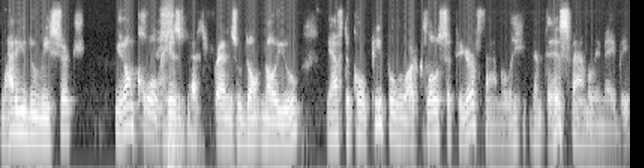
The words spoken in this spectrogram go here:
And how do you do research? You don't call his best friends who don't know you. You have to call people who are closer to your family than to his family, maybe,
